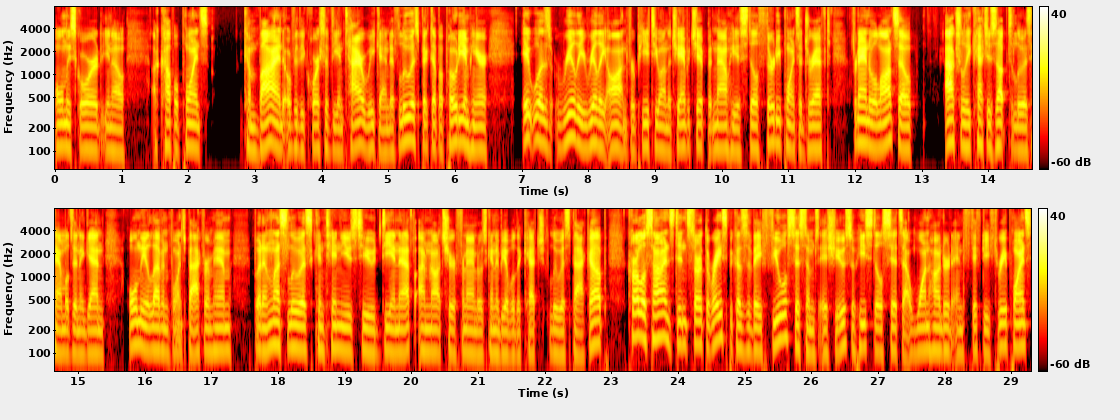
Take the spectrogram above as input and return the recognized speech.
only scored, you know, a couple points combined over the course of the entire weekend. If Lewis picked up a podium here, it was really, really on for P2 on the championship, but now he is still 30 points adrift. Fernando Alonso actually catches up to Lewis Hamilton again, only 11 points back from him. But unless Lewis continues to DNF, I'm not sure Fernando is going to be able to catch Lewis back up. Carlos Sainz didn't start the race because of a fuel systems issue, so he still sits at 153 points.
